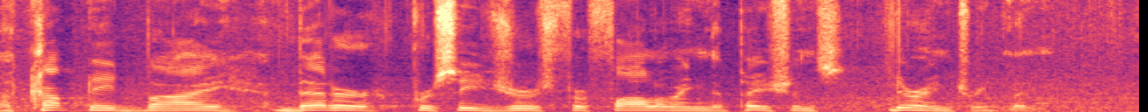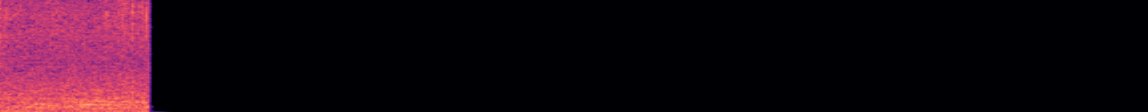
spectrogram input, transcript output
accompanied by better procedures for following the patients during treatment.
